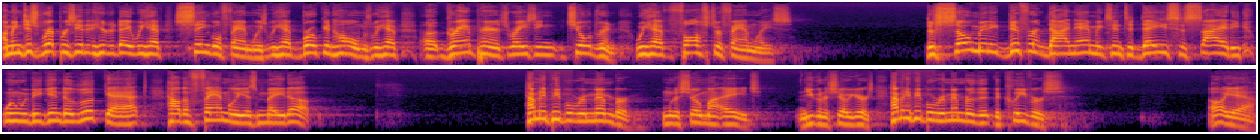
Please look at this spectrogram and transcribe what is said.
I mean, just represented here today, we have single families, we have broken homes, we have uh, grandparents raising children, we have foster families. There's so many different dynamics in today's society when we begin to look at how the family is made up. How many people remember? I'm going to show my age, and you're going to show yours. How many people remember the, the Cleavers? Oh, yeah.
